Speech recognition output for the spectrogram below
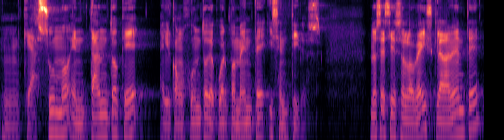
mm, que asumo en tanto que el conjunto de cuerpo, mente y sentidos. No sé si eso lo veis claramente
